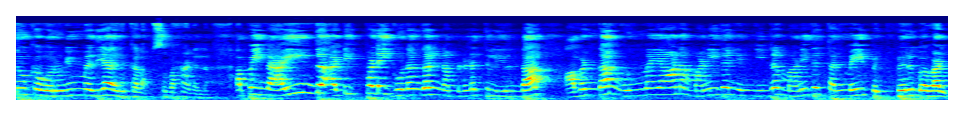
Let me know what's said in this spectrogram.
தூக்கம் வரும். நிம்மதியா இருக்கலாம். சுபஹானல்ல. அப்ப இந்த ஐந்து அடிப்படை குணங்கள் நம்மளிடத்தில் இருந்தால் அவன்தான் உண்மையான மனிதன் என்கின்ற மனித தன்மையை பெறுபவன்.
